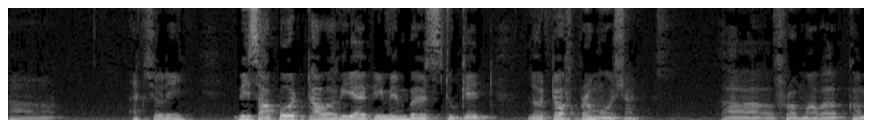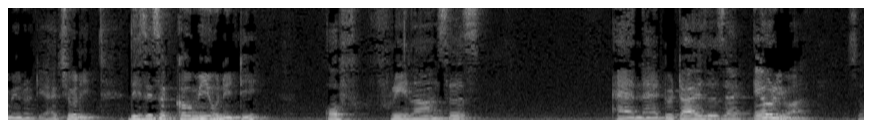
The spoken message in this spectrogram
Uh, actually we support our VIP members to get lot of promotion uh, from our community. Actually this is a community of freelancers and advertisers and everyone. So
